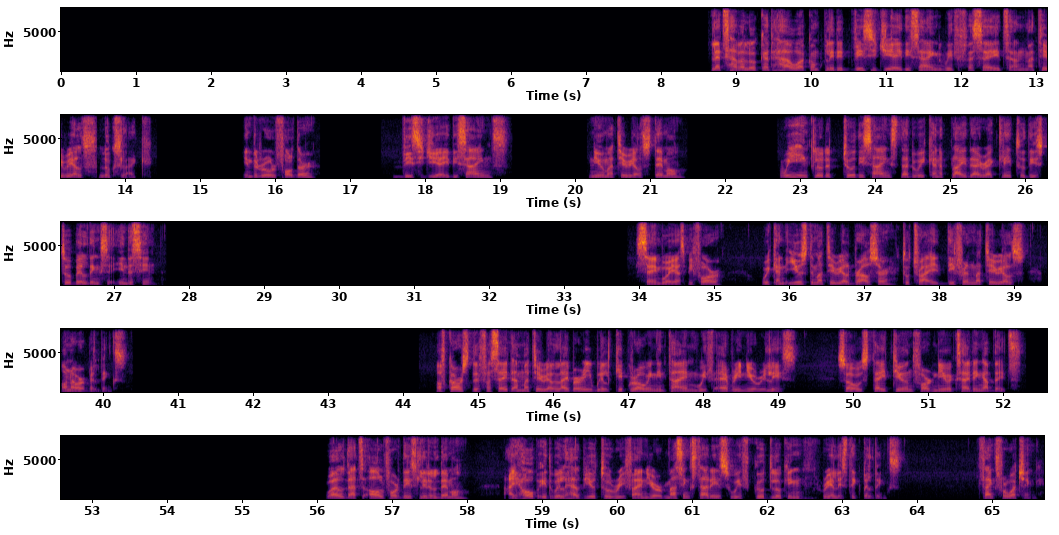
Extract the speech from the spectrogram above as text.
Let's have a look at how a completed VCGA design with facades and materials looks like. In the rule folder, VCGA Designs, New Materials Demo, we included two designs that we can apply directly to these two buildings in the scene. Same way as before, we can use the material browser to try different materials on our buildings. Of course, the facade and material library will keep growing in time with every new release. So stay tuned for new exciting updates. Well, that's all for this little demo. I hope it will help you to refine your massing studies with good-looking, realistic buildings. Thanks for watching.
